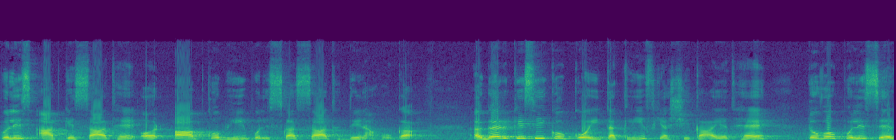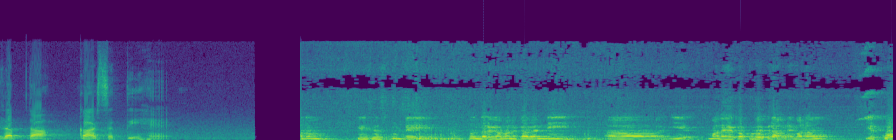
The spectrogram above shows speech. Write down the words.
पुलिस आपके साथ है और आपको भी पुलिस का साथ देना होगा। अगर किसी को कोई तकलीफ या शिकायत है तो वो पुलिस से रब्ता कर सकते हैं మనం చేసేసుకుంటే తొందరగా మనకు అవన్నీ ఆ, ఏ- మన యొక్క ప్రోగ్రామ్ ని మనం ఎక్కువ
